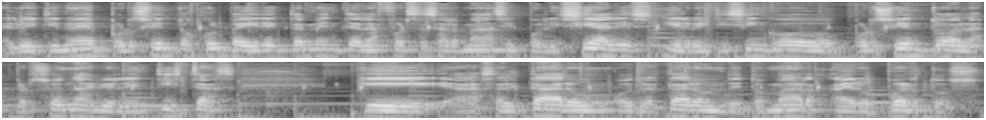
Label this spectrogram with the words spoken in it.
El 29% culpa directamente a las Fuerzas Armadas y policiales y el 25% a las personas violentistas que asaltaron o trataron de tomar aeropuertos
